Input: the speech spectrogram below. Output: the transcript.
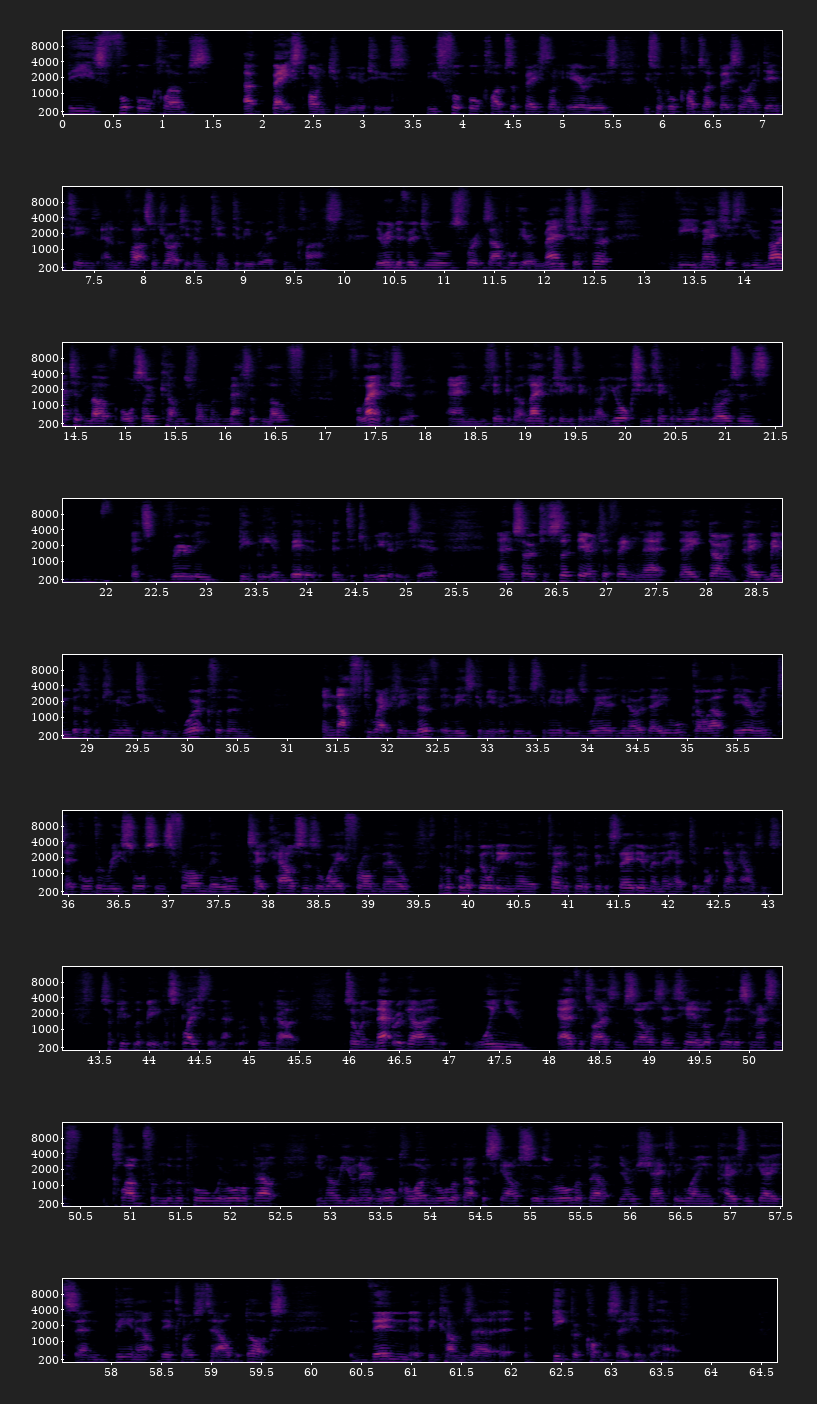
these football clubs are based on communities. These football clubs are based on areas. These football clubs are based on identities, and the vast majority of them tend to be working class. They're individuals, for example, here in Manchester, the Manchester United love also comes from a massive love for Lancashire. And you think about Lancashire, you think about Yorkshire, you think of the War of the Roses. It's really deeply embedded into communities here. And so to sit there and to think that they don't pay members of the community who work for them enough to actually live in these communities, communities where you know they will go out there and take all the resources from. They will take houses away from. They'll Liverpool are building, uh, trying to build a bigger stadium, and they had to knock down houses. So people are being displaced in that regard. So in that regard, when you advertise themselves as here, look, we're this massive club from Liverpool. We're all about you know, you'll never walk alone. We're all about the Scousers. We're all about, you know, Shankly Way and Paisley Gates and being out there closer to Albert Docks then it becomes a, a deeper conversation to have.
